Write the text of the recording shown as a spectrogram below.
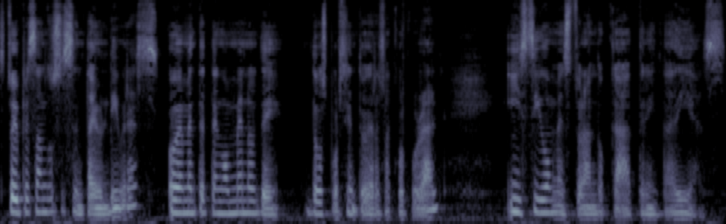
Estoy pesando 61 libras. Obviamente tengo menos de 2% de grasa corporal y sigo menstruando cada 30 días.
